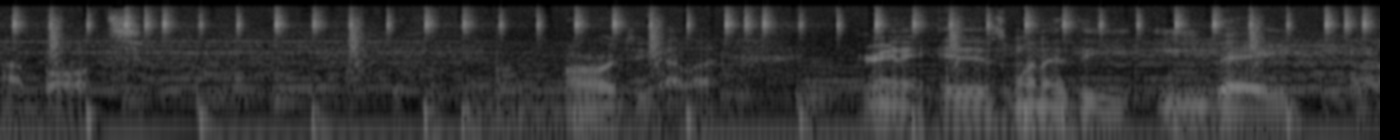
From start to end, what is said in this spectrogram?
I bought the fucking ROG Ally. Granted, it is one of the eBay. Uh,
